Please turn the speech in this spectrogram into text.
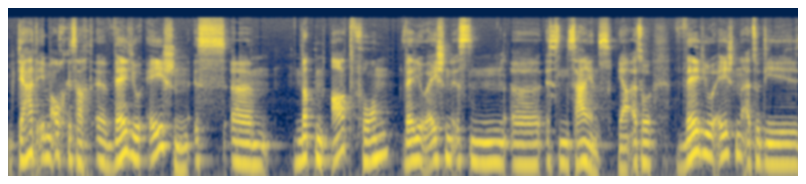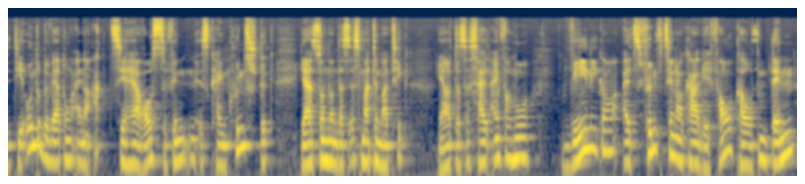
der hat eben auch gesagt, äh, Valuation ist ähm, not an art form, Valuation ist ein, äh, ist ein Science. Ja, also Valuation, also die, die Unterbewertung einer Aktie herauszufinden, ist kein Kunststück, ja, sondern das ist Mathematik. Ja, das ist halt einfach nur weniger als 15er KGV kaufen, denn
